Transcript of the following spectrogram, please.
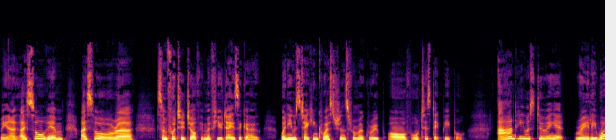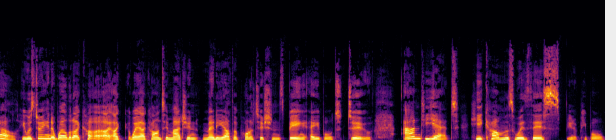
I mean, I, I saw him, I saw uh, some footage of him a few days ago when he was taking questions from a group of autistic people and he was doing it really well. He was doing it well that I, I, I, way I can't imagine many other politicians being able to do. And yet he comes with this, you know, people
